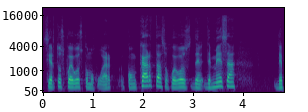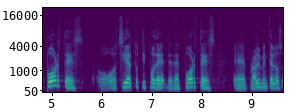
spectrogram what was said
ciertos juegos como jugar con cartas o juegos de, de mesa, deportes, o cierto tipo de, deportes, eh, probablemente los,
